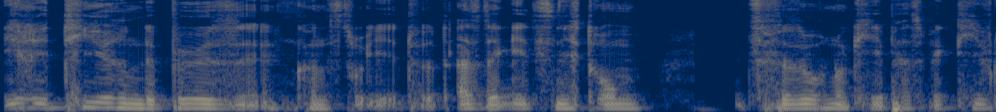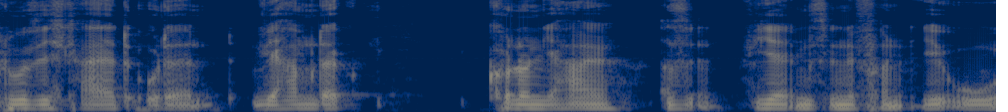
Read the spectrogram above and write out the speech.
irritierende Böse konstruiert wird. Also da geht es nicht darum, zu versuchen, okay, Perspektivlosigkeit oder wir haben da kolonial, also wir im Sinne von EU,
